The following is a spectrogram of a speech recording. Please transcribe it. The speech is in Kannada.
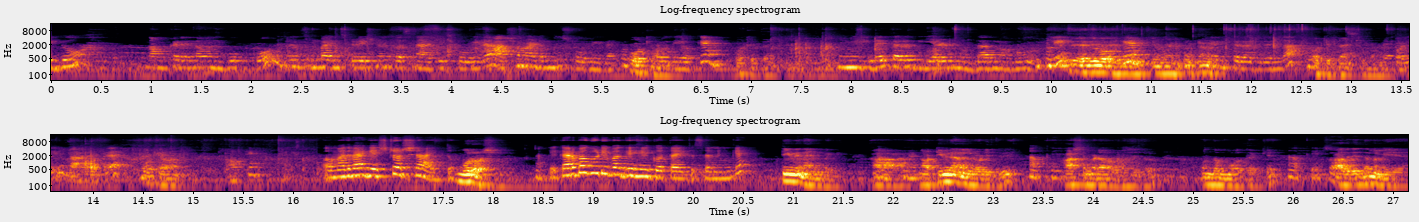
ಇದು ನಮ್ಮ ಕಡೆಯಿಂದ ಒಂದು ಬುಕ್ಕು. ಇದ್ರಲ್ಲಿ ತುಂಬ ಇನ್ಸ್ಪಿರೇಷನಲ್ ಪರ್ಸನಾಲಿಟಿ ಸ್ಟೋರಿ ಇದೆ. ಆಶಾ ಮೇಡಮ್ದು ಸ್ಟೋರಿ ಇದೆ. ಓದಿ ಓಕೆ? ನಿಮಗೆ ಇದೇ ಥರದ್ದು ಎರಡು ಮುದ್ದಾದ ಮಗು ಓಕೆ ಮೇಡಮ್ ಓಕೆ ಮೇಡಮ್ ತಗೊಳ್ಳಿ ಮೇಡಮ್ ಮದುವೆಗೆ ಎಷ್ಟು ವರ್ಷ ಆಯಿತು? ಮೂರು ವರ್ಷ. ಓಕೆ ಗರ್ಭಗುಡಿ ಬಗ್ಗೆ ಹೇಗೆ ಗೊತ್ತಾಯಿತು ಸರ್ ನಿಮಗೆ? ಟಿ ವಿ ನೈನ್ ಬಗ್ಗೆ ನಾವು ಟಿ ವಿ ನೈನಲ್ಲಿ ನೋಡಿದ್ವಿ. ಆಶಾ ಮೇಡಮ್ ಅವರು ಬಂದಿದ್ದರು ಒಂದು ಮೂವತ್ತಕ್ಕೆ. ಓಕೆ ಸೊ ಅದರಿಂದ ನಮಗೆ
